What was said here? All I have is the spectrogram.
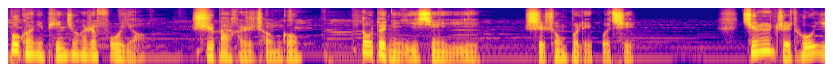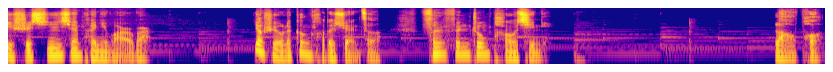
不管你贫穷还是富有，失败还是成功，都对你一心一意，始终不离不弃。情人只图一时新鲜陪你玩玩。要是有了更好的选择，分分钟抛弃你。老婆，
